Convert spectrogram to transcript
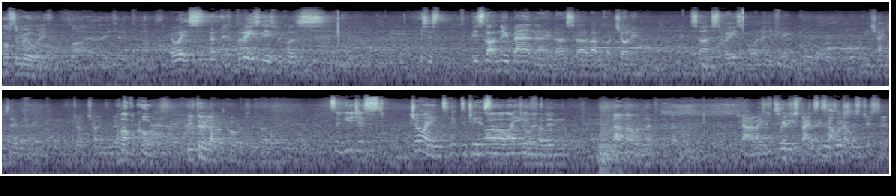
What's the real reason why uh, you said it was nice? Well, it's, the reason is because it's just it's like a new band now, you know. So like we've got John in, so that's the reason more than anything. He changes everything. John changes I love a chorus. You do love a chorus as well. So have you just joined? Did you have Uh, someone I leave? joined or? in. No, no one left. Did that. No, we just, we just fancy Just an someone else just to,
